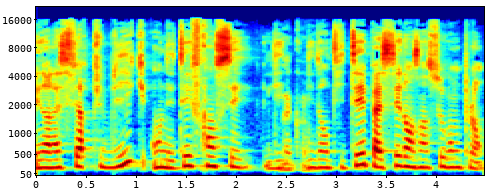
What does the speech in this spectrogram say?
mais dans la sphère publique, on était français. L'identité passait dans un second plan.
